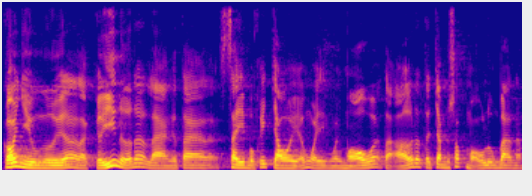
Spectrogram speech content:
Có nhiều người đó là kỹ nữa đó, là người ta xây một cái chòi ở ngoài ngoài mộ á, ta ở đó ta chăm sóc mộ luôn 3 năm.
